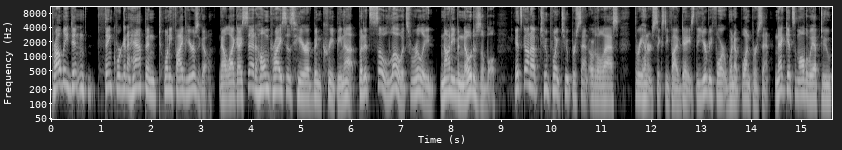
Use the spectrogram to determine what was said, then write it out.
probably didn't think were going to happen 25 years ago. Now, like I said, home prices here have been creeping up, but it's so low, it's really not even noticeable. It's gone up 2.2% over the last 365 days. The year before, it went up 1%. And that gets them all the way up to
